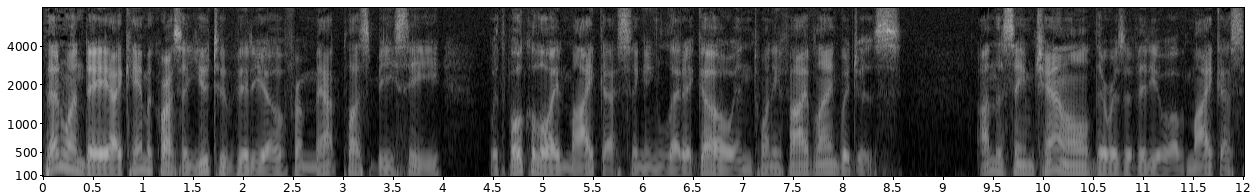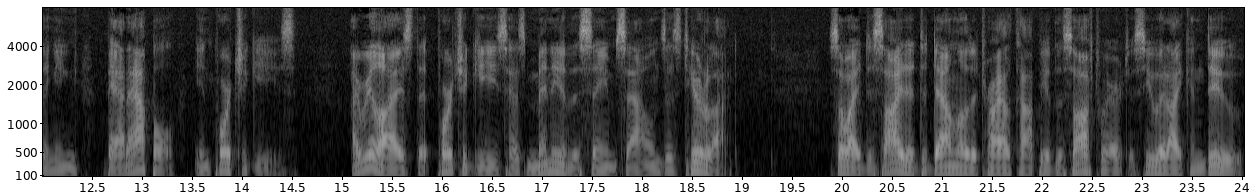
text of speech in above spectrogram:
Then one day I came across a YouTube video from Matt Plus BC with Vocaloid MAIKA singing Let It Go in 25 languages. On the same channel, there was a video of MAIKA singing Bad Apple in Portuguese. I realized that Portuguese has many of the same sounds as Tirëlat. So I decided to download a trial copy of the software to see what I can do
